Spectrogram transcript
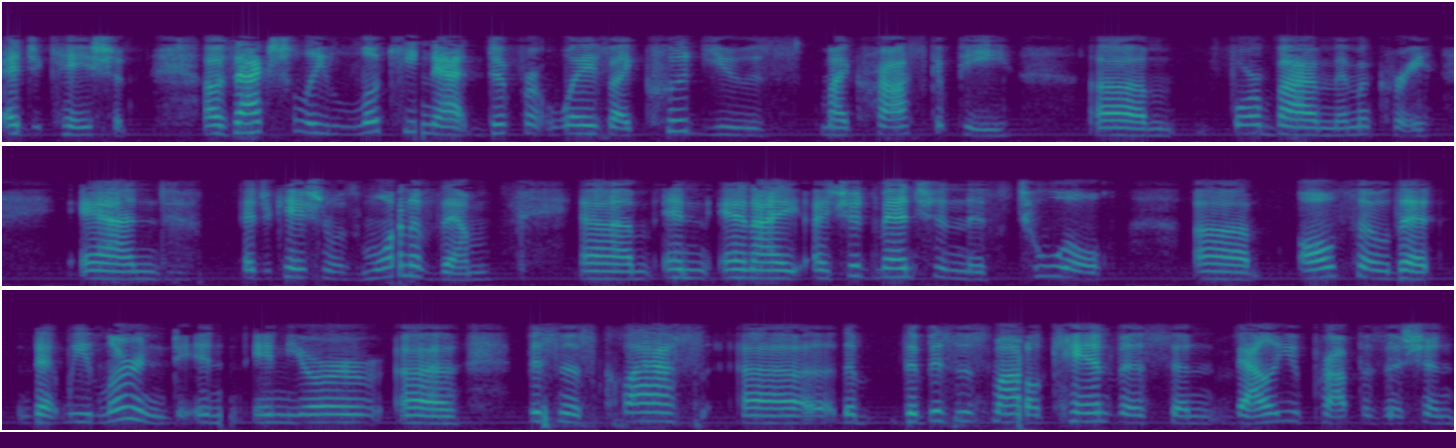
education. I was actually looking at different ways I could use microscopy um, for biomimicry, and education was one of them. Um, and and I, I, should mention this tool uh, also that, that we learned in, in your uh, business class, uh, the, the business model canvas and value proposition,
